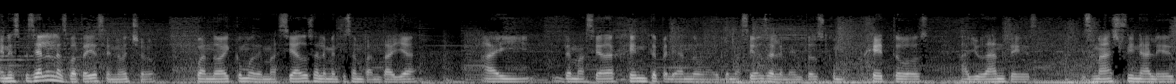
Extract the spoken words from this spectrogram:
en especial en las batallas en 8, cuando hay como demasiados elementos en pantalla, hay demasiada gente peleando, hay demasiados elementos como objetos, ayudantes, smash finales,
